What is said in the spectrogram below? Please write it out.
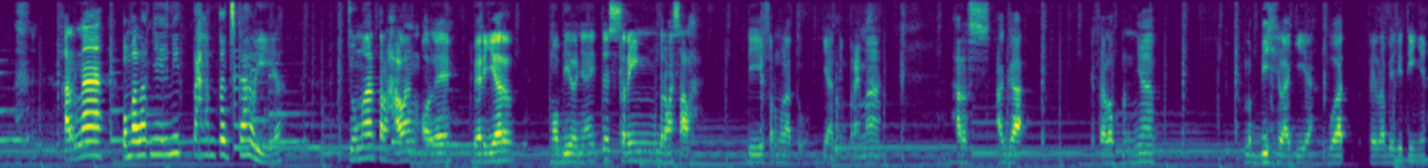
Karena pembalapnya ini talented sekali ya. Cuma terhalang oleh barrier mobilnya itu sering bermasalah di Formula 2. Ya, tim Prema harus agak developmentnya lebih lagi ya buat reliability-nya.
